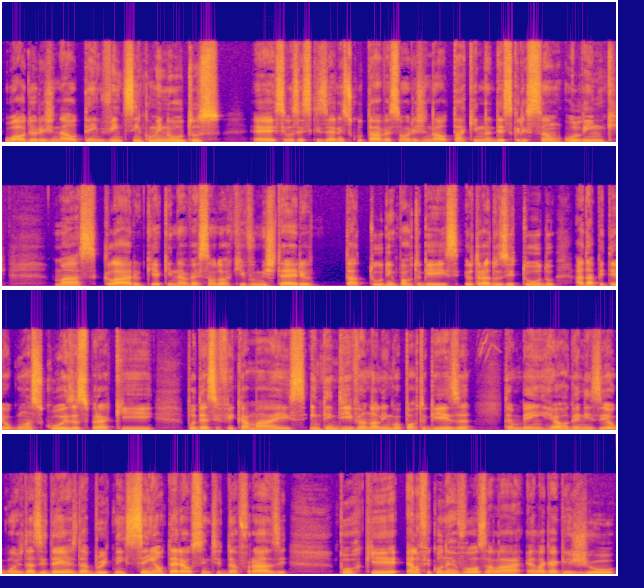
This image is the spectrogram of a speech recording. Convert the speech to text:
O áudio original tem 25 minutos. É, se vocês quiserem escutar a versão original, tá aqui na descrição o link. Mas claro que aqui na versão do Arquivo Mistério tá tudo em português, eu traduzi tudo, adaptei algumas coisas para que pudesse ficar mais entendível na língua portuguesa. Também reorganizei algumas das ideias da Britney sem alterar o sentido da frase, porque ela ficou nervosa lá, ela gaguejou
